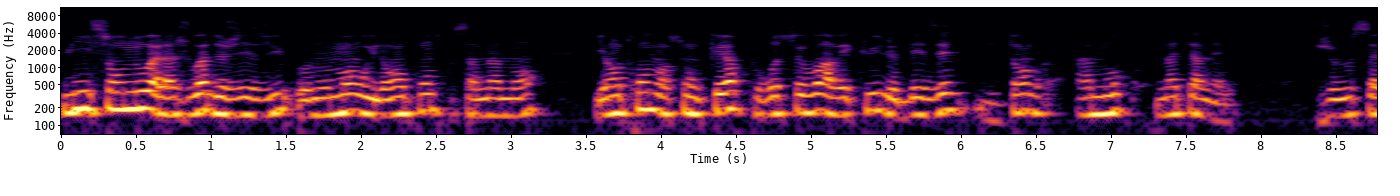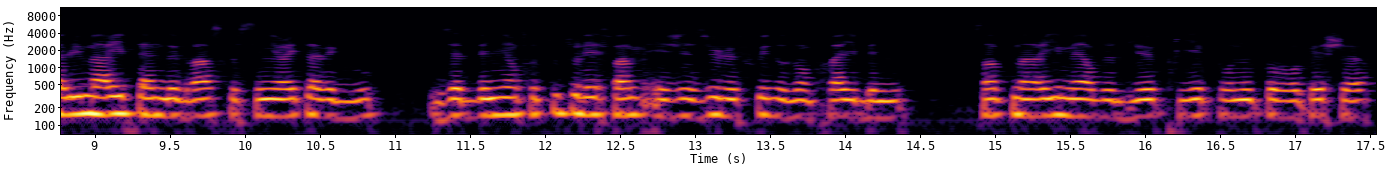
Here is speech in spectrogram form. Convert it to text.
Unissons-nous à la joie de Jésus au moment où il rencontre sa maman et entrons dans son cœur pour recevoir avec lui le baiser du tendre amour maternel. Je vous salue Marie, pleine de grâce, le Seigneur est avec vous. Vous êtes bénie entre toutes les femmes, et Jésus, le fruit de vos entrailles, est béni. Sainte Marie, Mère de Dieu, priez pour nous pauvres pécheurs,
